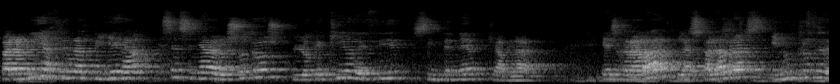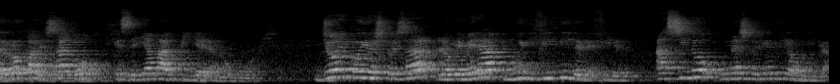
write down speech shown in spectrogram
Para mí, hacer una arpillera es enseñar a los otros lo que quiero decir sin tener que hablar. Es grabar las palabras en un trozo de ropa de saco que se llama arpillera. Yo he podido expresar lo que me era muy difícil de decir. Ha sido una experiencia única.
